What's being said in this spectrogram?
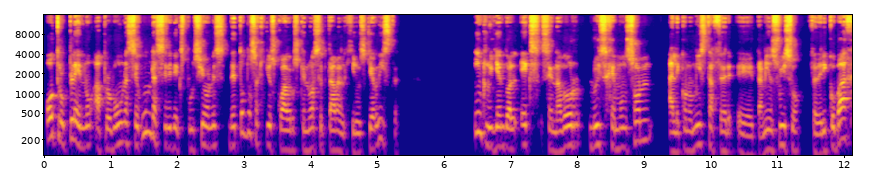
otro pleno aprobó una segunda serie de expulsiones de todos aquellos cuadros que no aceptaban el giro izquierdista, incluyendo al ex senador Luis G. al economista eh, también suizo Federico Bach,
